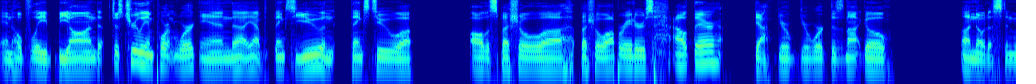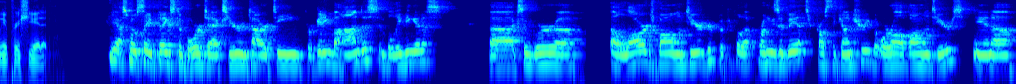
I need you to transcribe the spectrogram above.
and hopefully beyond just truly important work. And uh, yeah, thanks to you and thanks to uh, all the special uh, special operators out there. Yeah, your your work does not go unnoticed, and we appreciate it. Yeah, I just want to say thanks to Vortex, your entire team, for getting behind us and believing in us. Uh, said, we're a, a, large volunteer group of people that run these events across the country, but we're all volunteers. And uh,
